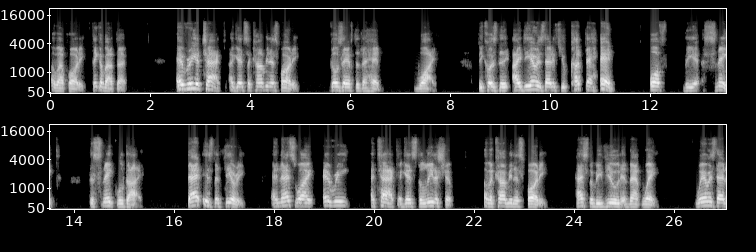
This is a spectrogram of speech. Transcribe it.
of our party? Think about that. Every attack against a communist party goes after the head. Why? Because the idea is that if you cut the head off the snake, the snake will die. That is the theory. And that's why every attack against the leadership of a communist party has to be viewed in that way. Where is that,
